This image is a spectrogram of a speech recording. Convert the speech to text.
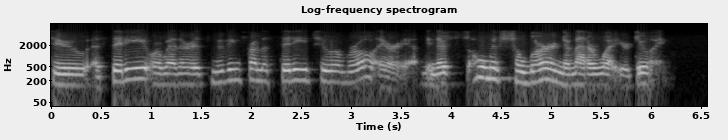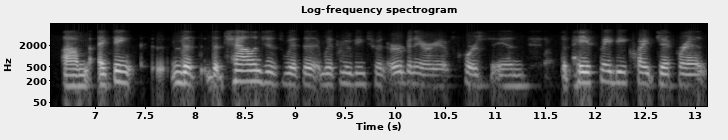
to a city or whether it's moving from a city to a rural area. I mean, there's so much to learn no matter what you're doing. Um, I think the the challenges with it, with moving to an urban area, of course, in the pace may be quite different.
